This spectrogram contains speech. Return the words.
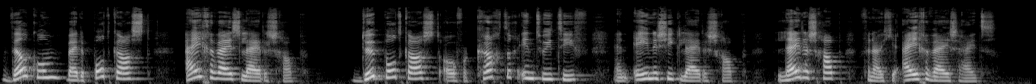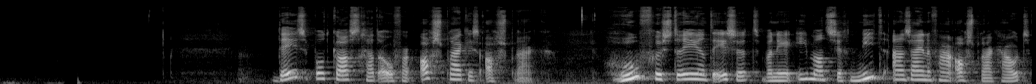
Welkom bij de podcast Eigenwijs Leiderschap. De podcast over krachtig, intuïtief en energiek leiderschap. Leiderschap vanuit je eigen wijsheid. Deze podcast gaat over afspraak is afspraak. Hoe frustrerend is het wanneer iemand zich niet aan zijn of haar afspraak houdt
